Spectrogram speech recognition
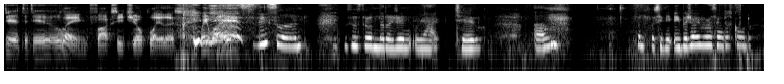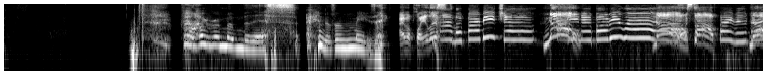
Do, do, do. Playing Foxy Chill playlist. Wait, what? Yes, this one. This is the one that I didn't react to. Um, was he the Uber driver? I think it's called. But I remember this, and it's amazing. I have a playlist? I'm a Barbie Joe. No! In a Barbie world. No! Stop! Barbie No!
